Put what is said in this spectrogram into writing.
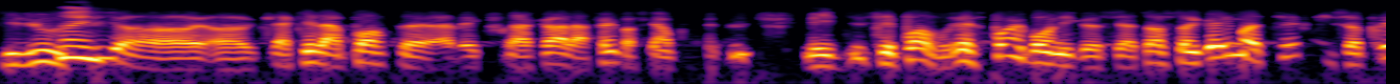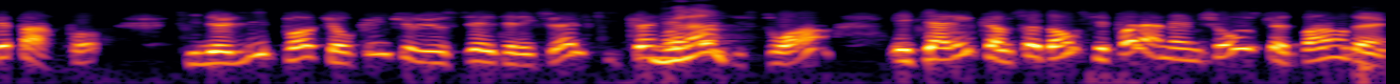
qui lui aussi a, claqué la porte euh, avec fracas à la fin parce qu'il n'en pouvait plus. Mais il dit, c'est pas vrai, c'est pas un bon négociateur. C'est un gars émotif qui se prépare pas qui ne lit pas, qui n'a aucune curiosité intellectuelle, qui connaît pas l'histoire et qui arrive comme ça. Donc, c'est pas la même chose que de vendre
